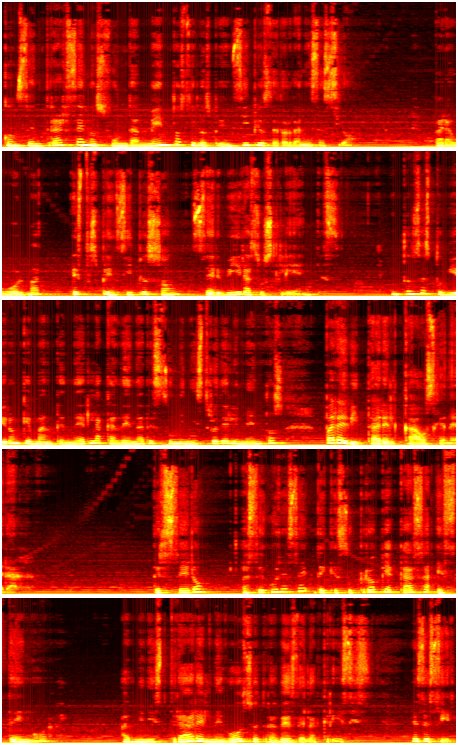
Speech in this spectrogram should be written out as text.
concentrarse en los fundamentos y los principios de la organización. Para Walmart, estos principios son servir a sus clientes. Entonces tuvieron que mantener la cadena de suministro de alimentos para evitar el caos general. Tercero, asegúrese de que su propia casa esté en orden. Administrar el negocio a través de la crisis. Es decir,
